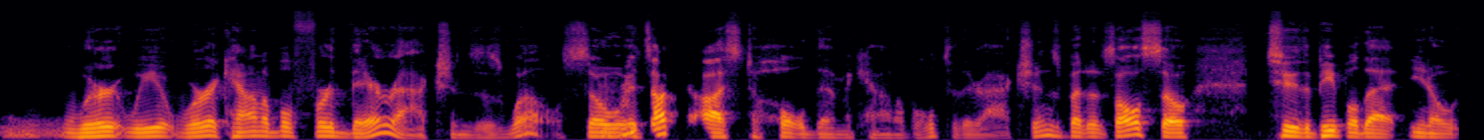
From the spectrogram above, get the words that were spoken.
we're we we're accountable for their actions as well. So Mhm. it's up to us to hold them accountable to their actions, but it's also to the people that you know.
